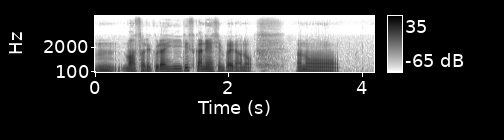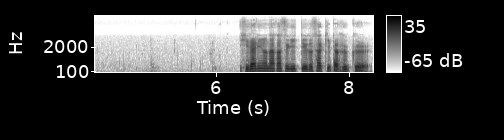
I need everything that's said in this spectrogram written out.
うん、まあ、それくらいですかね、心配なの。あの左の中継ぎっていうとさっき言った福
